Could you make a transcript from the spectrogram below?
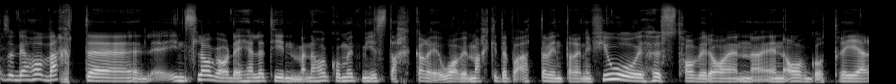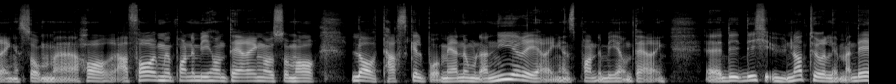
Altså, det har vært eh, innslag av det hele tiden, men det har kommet mye sterkere i år. Vi merket det på ettervinteren i fjor, og i høst har vi da en, en avgått regjering som eh, har erfaring med pandemihåndtering, og som har lav terskel på å mene om den nye regjeringens pandemihåndtering. Eh, det, det, er ikke unaturlig, men det,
